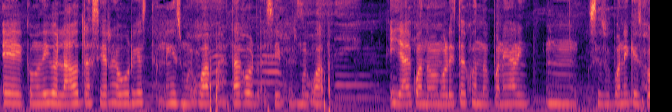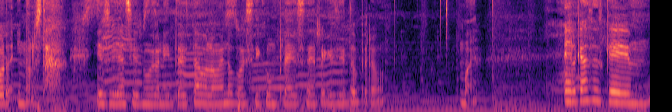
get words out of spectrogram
eh, como digo, la otra Sierra Burgess también es muy guapa. Está gorda, sí, pero es muy guapa. Y ya cuando me molesta es cuando ponen a alguien, mm, se supone que es gorda y no lo está. Y eso ya sí es muy bonito. Esta por lo menos pues sí cumple ese requisito, pero bueno. El caso es que mm,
